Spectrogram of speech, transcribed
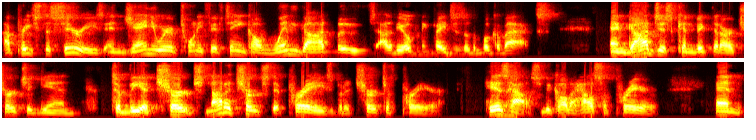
I preached a series in January of 2015 called When God Moves out of the opening pages of the book of Acts. And God just convicted our church again to be a church, not a church that prays, but a church of prayer. His house would be called a house of prayer. And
